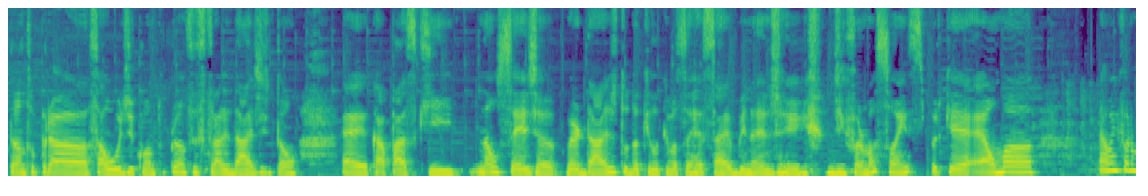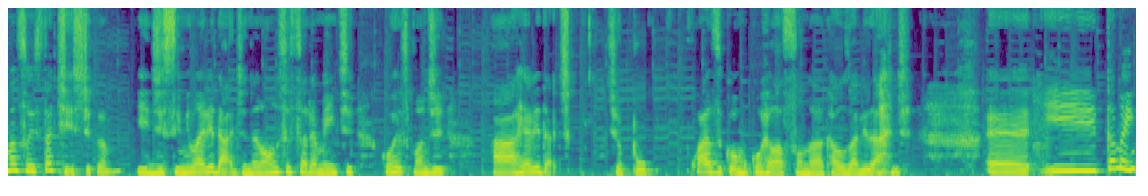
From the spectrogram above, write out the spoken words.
tanto para saúde quanto para ancestralidade, então é capaz que não seja verdade tudo aquilo que você recebe né, de, de informações, porque é uma é uma informação estatística e de similaridade, né? Não necessariamente corresponde à realidade. Tipo, quase como correlação na causalidade. É, e também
